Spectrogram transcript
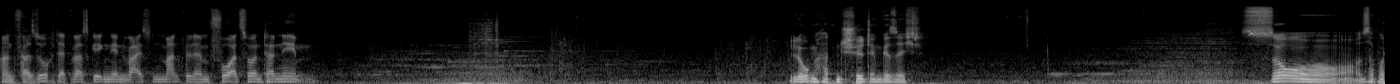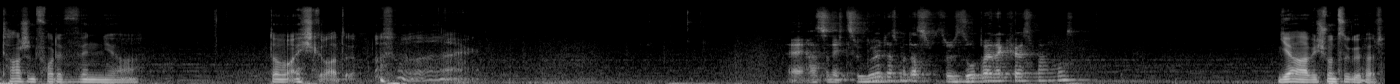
und versucht etwas gegen den weißen Mantel im Vor zu unternehmen. Logan hat ein Schild im Gesicht. So, Sabotagen vor der Vinja. Da war ich gerade. Ey, hast du nicht zugehört, dass man das sowieso bei der Quest machen muss? Ja, habe ich schon zugehört.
